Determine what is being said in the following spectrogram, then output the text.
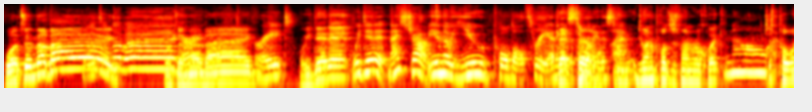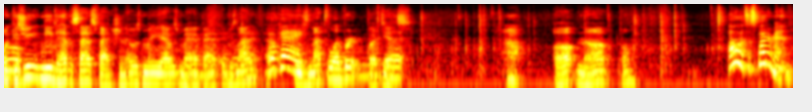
What's in the bag? What's in the bag? What's in All the right. bag? Great. We did it. We did it. Nice job. Even though you pulled all three, I didn't That's get to pull terrible. any this I- time. do you want to pull just one real quick? No. Just pull one because you need to have the satisfaction. It was me. I was mad. Bad. It was not. Okay. It was not deliberate, but do yes. Oh no! Oh. Oh, it's a Spider-Man.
